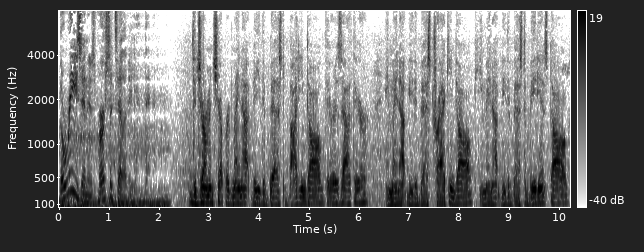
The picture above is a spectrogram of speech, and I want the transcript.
the reason is versatility. The German Shepherd may not be the best biting dog there is out there. He may not be the best tracking dog. He may not be the best obedience dog.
